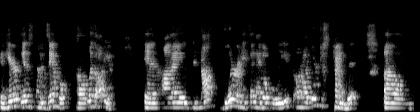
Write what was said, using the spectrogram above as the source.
And here is an example uh, with audio. And I did not blur anything, I don't believe, on audio, just a tiny bit. Um,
